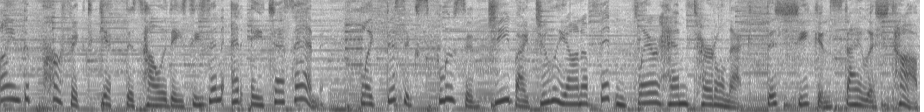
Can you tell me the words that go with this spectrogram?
Find the perfect gift this holiday season at HSN. Like this exclusive G by Giuliana Fit and Flare hem turtleneck. This chic and stylish top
